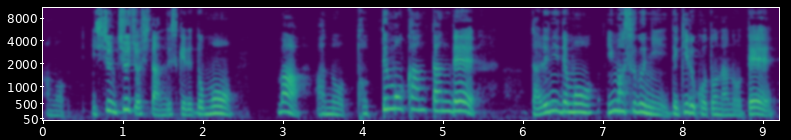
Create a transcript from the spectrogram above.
あの、一瞬躊躇したんですけれども、まあ、あの、とっても簡単で、誰にでも今すぐにできることなので、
